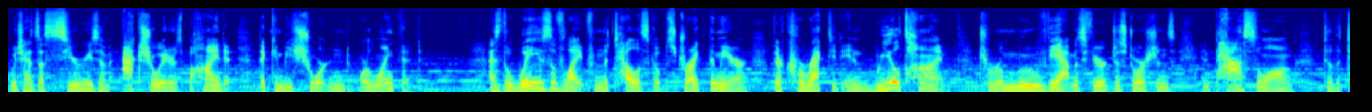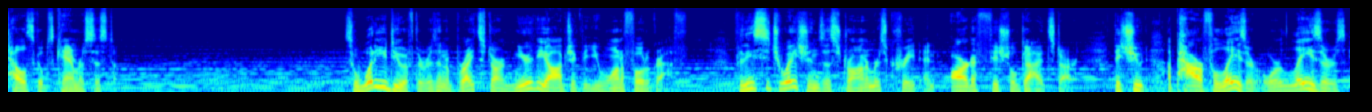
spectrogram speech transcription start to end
which has a series of actuators behind it that can be shortened or lengthened. As the waves of light from the telescope strike the mirror, they're corrected in real time to remove the atmospheric distortions and passed along to the telescope's camera system. So, what do you do if there isn't a bright star near the object that you want to photograph? For these situations, astronomers create an artificial guide star. They shoot a powerful laser, or lasers,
